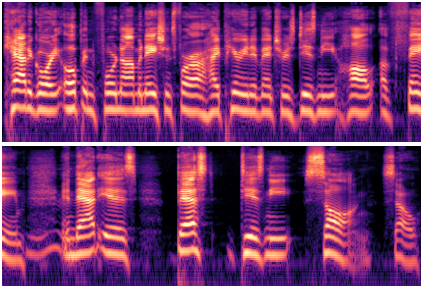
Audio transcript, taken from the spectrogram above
category open for nominations for our Hyperion Adventures Disney Hall of Fame, Mm. and that is Best Disney Song. So,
